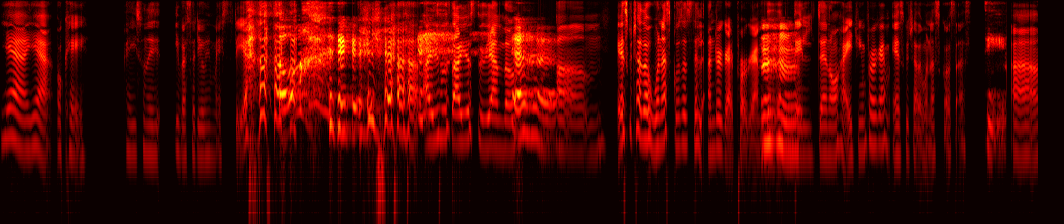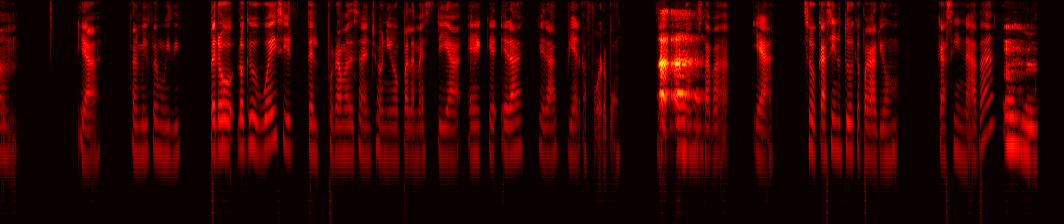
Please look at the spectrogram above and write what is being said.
Yeah, yeah, ok. Ahí es donde iba a salir mi maestría. Oh. yeah, ahí es donde estaba yo estudiando. Um, he escuchado algunas cosas del undergrad program, del, del dental hygiene program. He escuchado algunas cosas. Sí. Um, yeah, para mí fue muy difícil. Pero lo que voy a decir del programa de San Antonio para la maestría es que era, que era bien affordable. No, Ah, no ajá. costaba, yeah. So casi no tuve que pagar yo casi nada. Ujú. Um,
